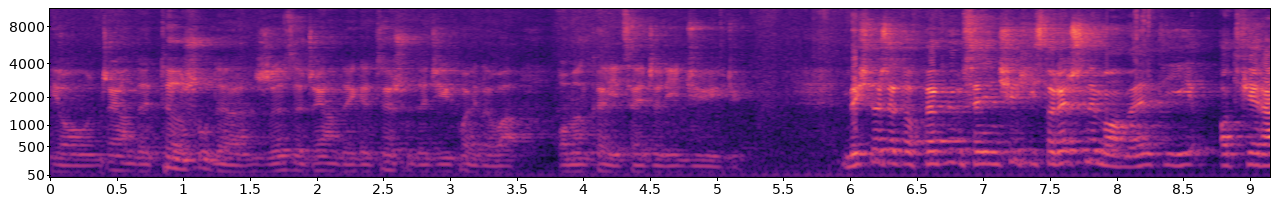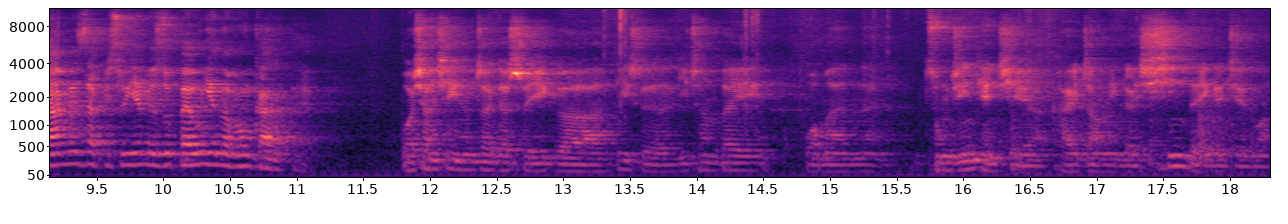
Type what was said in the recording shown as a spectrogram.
有这样的特殊的日子，这样的一个特殊的机会的话，我们可以在这里聚一聚。 Myślę, że to w pewnym sensie historyczny moment i otwieramy, zapisujemy zupełnie nową kartę. 我相信这个是一个历史里程碑，我们从今天起开张一个新的一个阶段。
